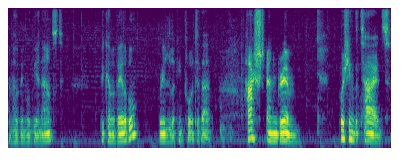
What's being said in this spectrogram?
I'm hoping will be announced, become available. Really looking forward to that. Hushed and Grim, pushing the tides.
